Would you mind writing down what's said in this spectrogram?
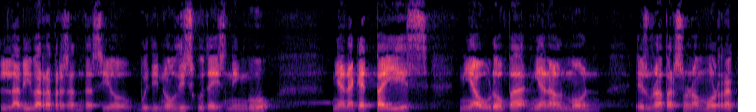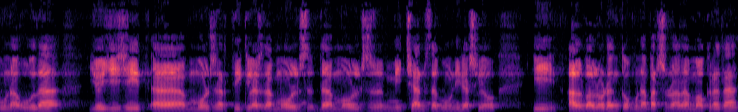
la viva representació. Vull dir, no ho discuteix ningú, ni en aquest país, ni a Europa, ni en el món és una persona molt reconeguda. Jo he llegit eh, molts articles de molts, de molts mitjans de comunicació i el valoren com una persona demòcrata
